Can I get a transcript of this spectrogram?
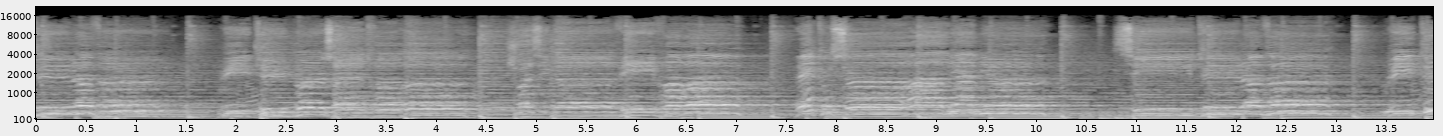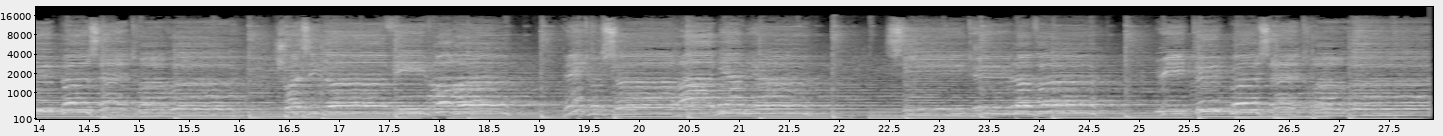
tu le veux. Oui, tu peux être heureux. Choisis de vivre heureux sera bien mieux si tu le veux, tu peux être heureux.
